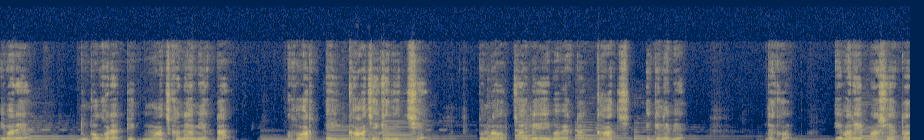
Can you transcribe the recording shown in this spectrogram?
এবারে দুটো ঘরের ঠিক মাঝখানে আমি একটা ঘর, এই গাছ এঁকে দিচ্ছি। তোমরাও চাইলে এইভাবে একটা গাছ এঁকে নেবে। দেখো, এবারে পাশে একটা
